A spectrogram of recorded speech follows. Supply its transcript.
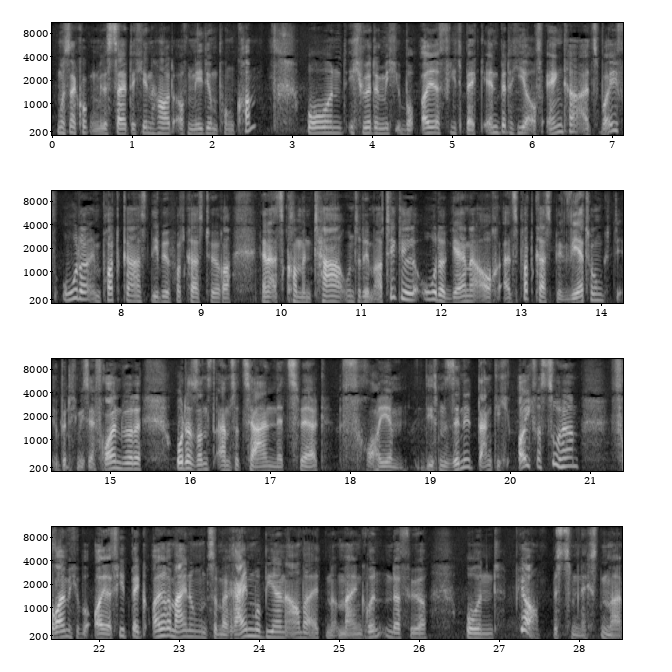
Ich muss mal gucken, wie das zeitlich hinhaut, auf medium.com. Und ich würde mich über euer Feedback entweder hier auf Anchor als Wave oder im Podcast, liebe Podcasthörer, dann als Kommentar unter dem Artikel oder gerne auch als Podcast-Bewertung, über die ich mich sehr freuen würde, oder sonst am sozialen Netzwerk freuen. In diesem Sinne danke ich euch fürs Zuhören, freue mich über euer Feedback, eure Meinungen zum rein mobilen Arbeiten und meinen Gründen dafür und ja, bis zum nächsten Mal.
